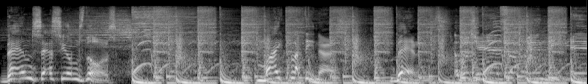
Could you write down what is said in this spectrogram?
Dance Sessions 2. Mike Platinas. Dance.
